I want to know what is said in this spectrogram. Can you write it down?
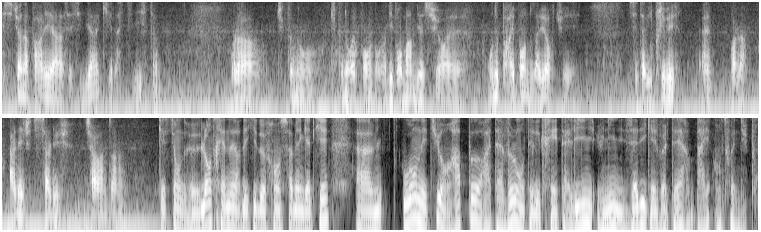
Et si tu en as parlé à Cécilia, qui est la styliste, voilà, tu peux nous, répondre librement, bien sûr. On ne pas répondre d'ailleurs, c'est ta vie privée. Hein, voilà. Allez, je te salue. Ciao Antoine. Question de l'entraîneur d'équipe de France, Fabien Galtier. Euh, où en es-tu en rapport à ta volonté de créer ta ligne, une ligne Zadig et Voltaire by Antoine Dupont?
